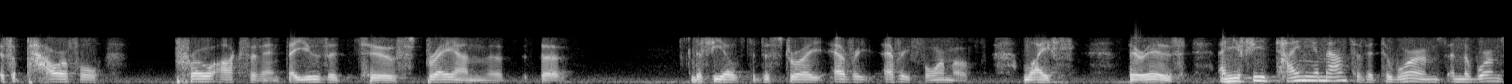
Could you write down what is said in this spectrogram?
is a powerful pro-oxidant. They use it to spray on the the the fields to destroy every every form of life there is. And you feed tiny amounts of it to worms, and the worms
